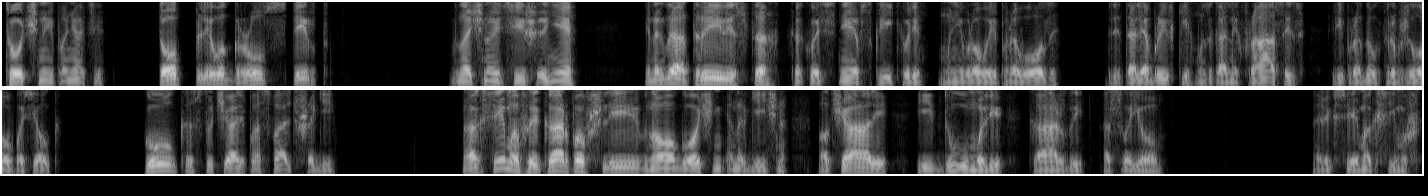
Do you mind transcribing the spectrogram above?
точные понятия — топливо, груз, спирт. В ночной тишине Иногда отрывисто, как во сне, вскрикивали маневровые паровозы, долетали обрывки музыкальных фраз из репродукторов жилого поселка. Гулко стучали по асфальту шаги. Максимов и Карпов шли в ногу очень энергично, молчали и думали, каждый о своем. Алексей Максимов.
